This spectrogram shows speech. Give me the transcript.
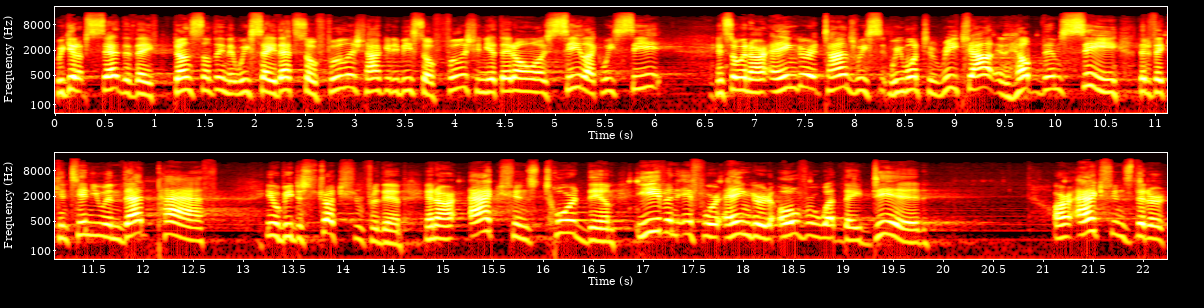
We get upset that they've done something that we say, that's so foolish. How could he be so foolish? And yet they don't always see like we see it. And so, in our anger, at times we, we want to reach out and help them see that if they continue in that path, it will be destruction for them. And our actions toward them, even if we're angered over what they did, are actions that are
